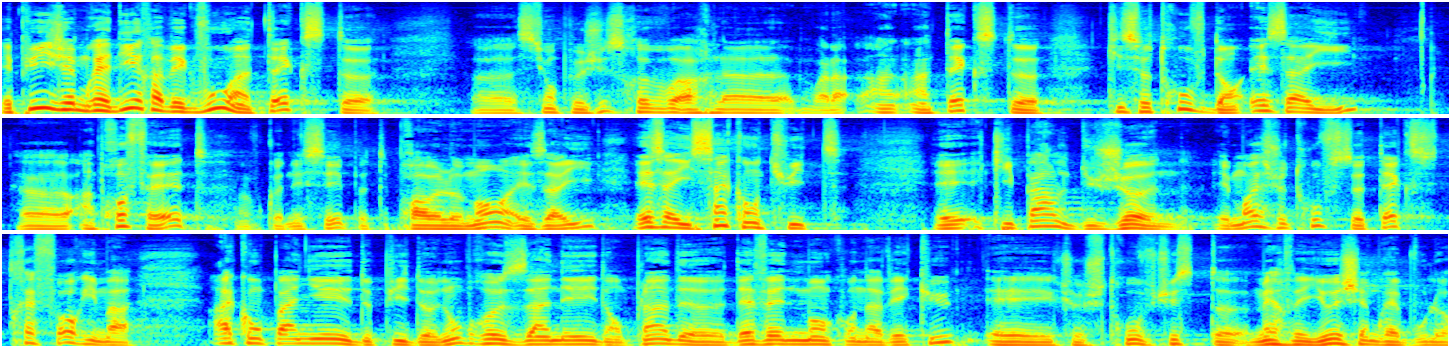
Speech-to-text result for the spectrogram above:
Et puis, j'aimerais dire avec vous un texte, euh, si on peut juste revoir la, voilà, un, texte qui se trouve dans Ésaïe, euh, un prophète, vous connaissez probablement Ésaïe, Ésaïe 58 et qui parle du jeûne. Et moi, je trouve ce texte très fort. Il m'a accompagné depuis de nombreuses années dans plein d'événements qu'on a vécus et que je trouve juste merveilleux. J'aimerais vous le,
